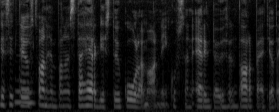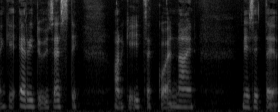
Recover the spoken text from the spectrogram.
Ja sitten niin. just vanhempana sitä herkistyy kuulemaan niin kuin sen erityisen tarpeet jotenkin erityisesti, ainakin itse koen näin. Niin sitten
